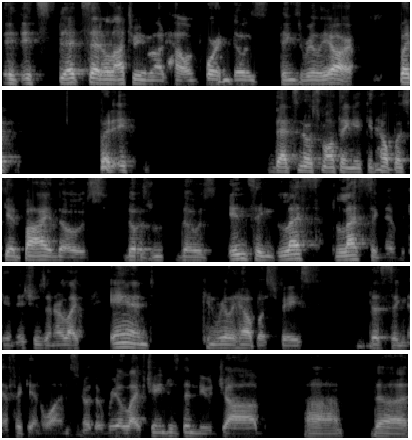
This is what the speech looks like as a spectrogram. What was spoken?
it, it's that said a lot to me about how important those things really are. But but it that's no small thing. It can help us get by those those those insig- less less significant issues in our life, and can really help us face the significant ones. You know, the real life changes, the new job, uh, the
